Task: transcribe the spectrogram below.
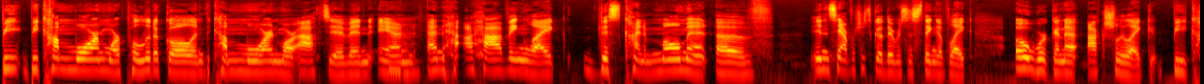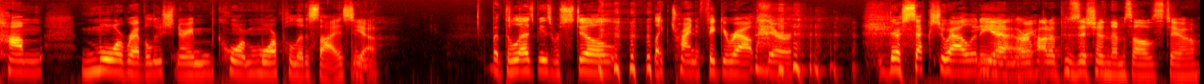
be, become more and more political and become more and more active and and mm. and ha- having like this kind of moment of in San Francisco there was this thing of like oh we're gonna actually like become more revolutionary more more politicized and- yeah. but the lesbians were still like trying to figure out their their sexuality yeah, and, or how to position themselves too.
